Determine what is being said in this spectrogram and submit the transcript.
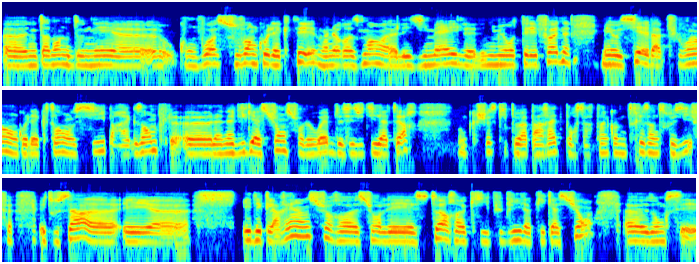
notamment des données qu'on voit souvent collectées, malheureusement, les emails, les numéros de téléphone, mais aussi elle va plus loin en collectant aussi, par exemple, la navigation sur le web de ses utilisateurs, donc chose qui peut apparaître pour certains comme très intrusif. Et tout ça est, est déclaré hein, sur, sur les stores euh, qui publie l'application. Euh, donc c'est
